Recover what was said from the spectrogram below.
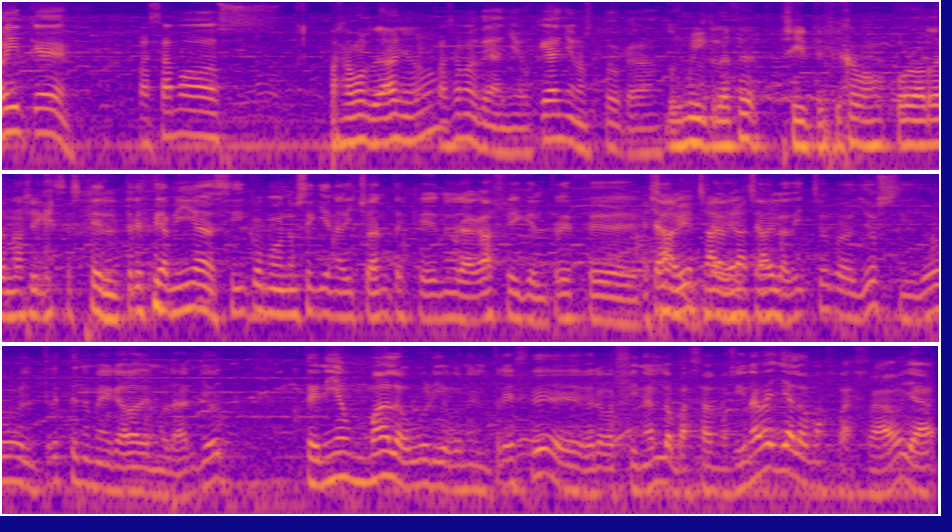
David, ¿qué? Pasamos, Pasamos de año, ¿no? pasamos de año. ¿Qué año nos toca? 2013. Si te fijas, vamos por orden, así que. Es que el 13 a mí, así como no sé quién ha dicho antes que no era Gaffi, que el 13... Xavi, Xavi, Xavi. lo ha dicho, pero yo sí, yo el 13 no me acaba de molar. Yo tenía un mal augurio con el 13, pero al final lo pasamos. Y una vez ya lo hemos pasado, ya,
